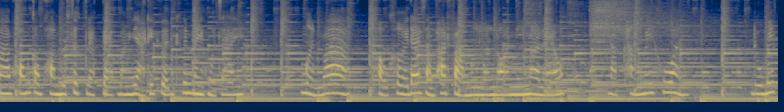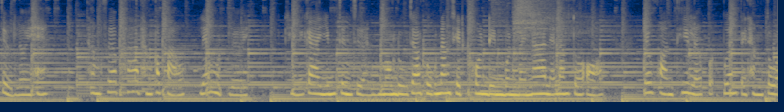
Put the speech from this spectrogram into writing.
มาพร้อมกับความรู้สึกแปลกๆ บางอย่างที่เกิดขึ้นในหัวใจ เหมือนว่าเขาเคยได้สัมผัสฝ่ามือร้อนๆนี้มาแล้ว นับครั้งไม่ถ้วน ดูไม่จืดเลยแฮะ ทั้งเสื้อผ้าทั้งกระเป๋าเละหมดเลย เขมิกายิ้มเจือนๆมองดูเจ้าทุกข์นั่งเช็ดโคลนดินบนใบหน้าและลำตัวออก ด้วยความที่เลอะเปอะเปื้อนไปทั้งตัว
